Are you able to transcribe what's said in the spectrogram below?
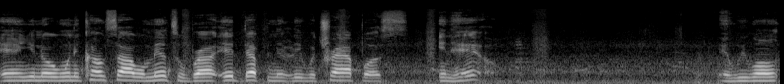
And you know, when it comes to our mental, bro, it definitely would trap us in hell. And we won't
